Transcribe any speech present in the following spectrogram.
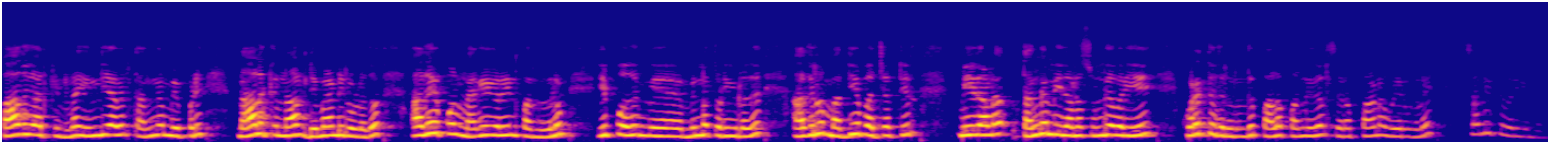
பாதுகாக்கின்றன. இந்தியாவில் தங்கம் எப்படி நாளுக்கு நாள் டிமாண்டில் உள்ளதோ அதே போல் நகைகளின் பங்குகளும் இப்போது மி- மின்னத் தொடங்கியுள்ளது. அதிலும் மத்திய பட்ஜெட்டில் மீதான தங்கம் மீதான சுங்க வரியை குறைத்ததிலிருந்து பல பங்குகள் சிறப்பான உயர்வுகளை சந்தித்து வருகின்றன.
